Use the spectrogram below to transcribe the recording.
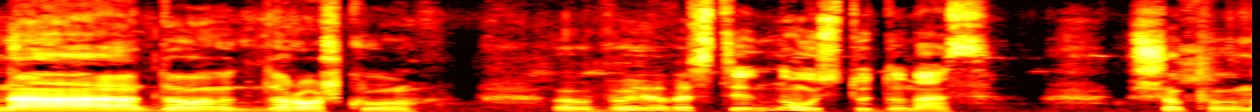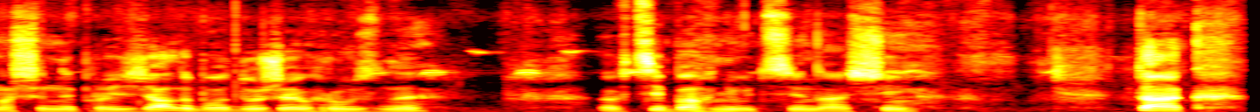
на до, дорожку е, вивезти. Ну, ось тут до нас, щоб машини проїжджали, бо дуже грузне в ці багнюці наші. Так,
